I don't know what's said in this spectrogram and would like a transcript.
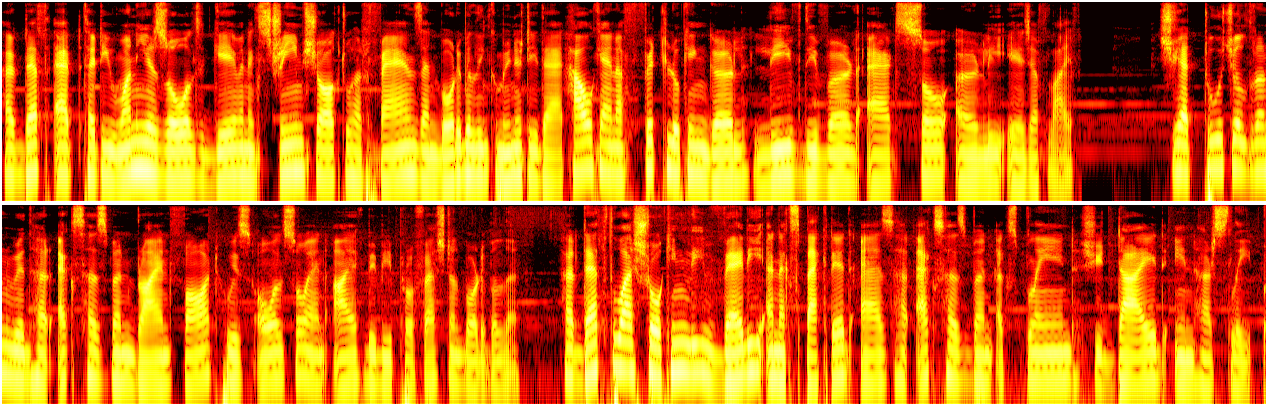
Her death at 31 years old gave an extreme shock to her fans and bodybuilding community that how can a fit looking girl leave the world at so early age of life. She had two children with her ex-husband Brian Fort, who is also an IFBB professional bodybuilder. Her death was shockingly very unexpected as her ex-husband explained she died in her sleep.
